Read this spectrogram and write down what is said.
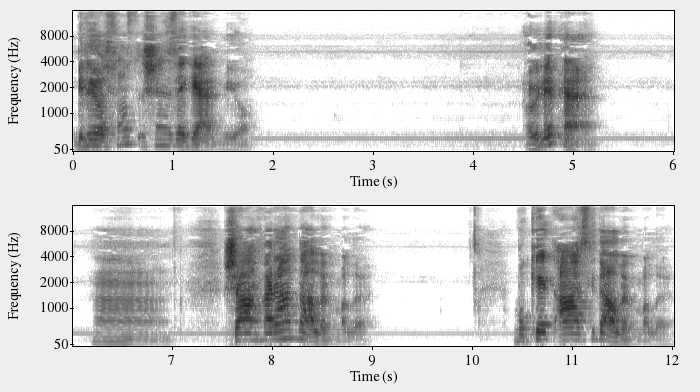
Biliyorsunuz işinize gelmiyor. Öyle mi? Hmm. Şahmeran da alınmalı. Buket Asi de alınmalı.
